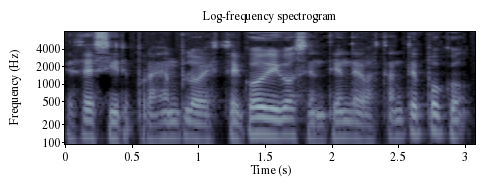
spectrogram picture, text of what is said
Es decir, por ejemplo, este código se entiende bastante poco,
